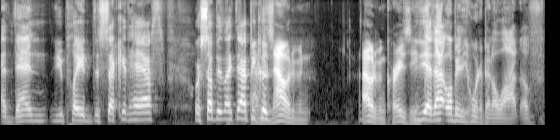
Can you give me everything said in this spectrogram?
and then you played the second half or something like that. I mean, Because that would have been, that would have been crazy. Yeah, that mean, it would have been a lot of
